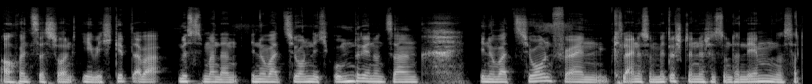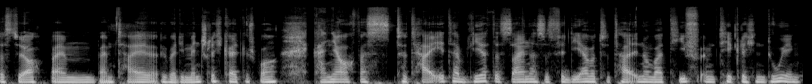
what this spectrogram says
auch wenn es das schon ewig gibt. Aber müsste man dann Innovation nicht umdrehen und sagen, Innovation für ein kleines und mittelständisches Unternehmen, das hattest du ja auch beim, beim Teil über die Menschlichkeit gesprochen, kann ja auch was total etabliertes sein, das ist für die aber total innovativ im täglichen Doing. Mhm.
